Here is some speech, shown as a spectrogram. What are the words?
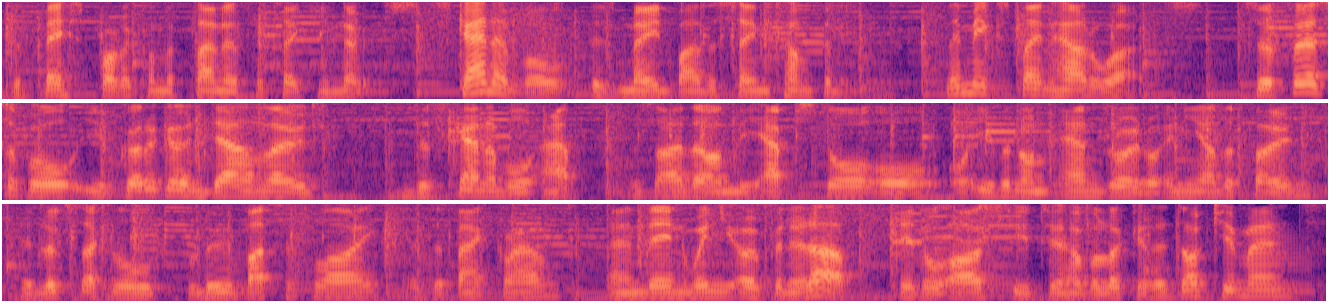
the best product on the planet for taking notes. Scannable is made by the same company. Let me explain how it works. So first of all, you've got to go and download the Scannable app. It's either on the App Store or, or even on Android or any other phone. It looks like a little blue butterfly at the background. And then when you open it up, it'll ask you to have a look at a document.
